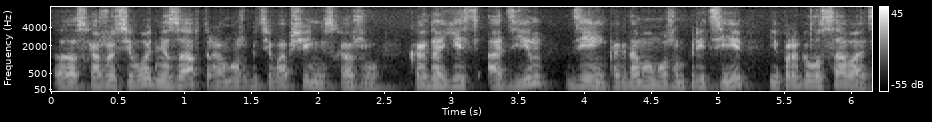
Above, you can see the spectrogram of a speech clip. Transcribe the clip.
Э, схожу сегодня, завтра, а может быть и вообще не схожу. Когда есть один день, когда мы можем прийти и проголосовать.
